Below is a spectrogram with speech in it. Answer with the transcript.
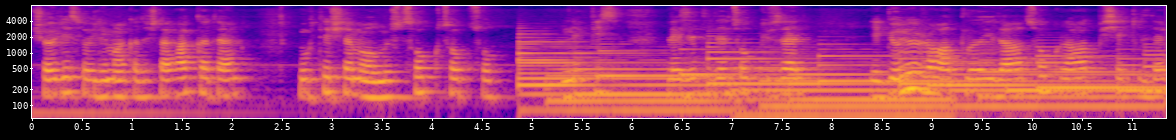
Şöyle söyleyeyim arkadaşlar hakikaten muhteşem olmuş. Çok çok çok nefis. Lezzeti de çok güzel. E, Gönül rahatlığıyla çok rahat bir şekilde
